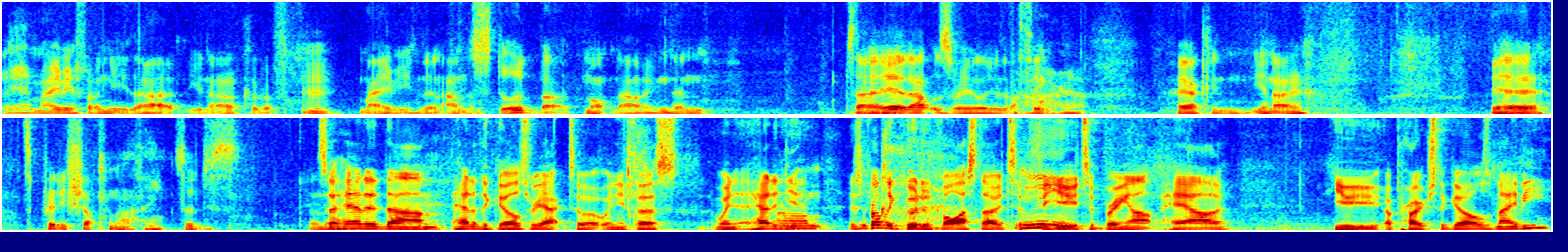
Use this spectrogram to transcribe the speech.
yeah, maybe if I knew that, you know, I could have Mm. maybe then understood, but not knowing, then. So yeah, that was really, I think, Far out. How can you know? Yeah, it's pretty shocking. I think to just. So how did um how did the girls react to it when you first when how did you? Um, it's probably good advice though to for you to bring up how you approach the girls maybe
